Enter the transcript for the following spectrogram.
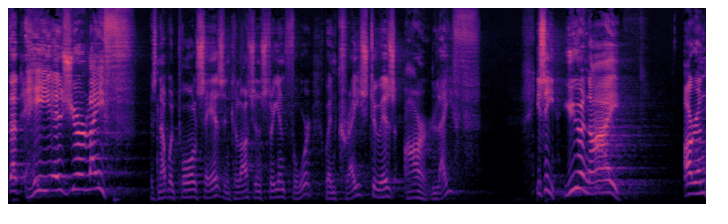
that He is your life. Isn't that what Paul says in Colossians 3 and 4? When Christ, who is our life. You see, you and I are in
